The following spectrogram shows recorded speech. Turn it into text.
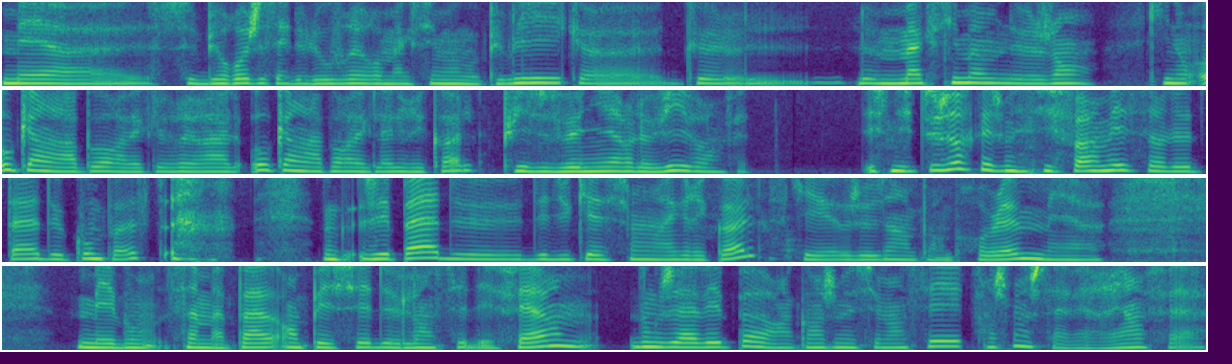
Mais euh, ce bureau, j'essaie de l'ouvrir au maximum au public, euh, que le maximum de gens qui n'ont aucun rapport avec le rural, aucun rapport avec l'agricole, puissent venir le vivre en fait. Je dis toujours que je me suis formée sur le tas de compost. Donc j'ai pas d'éducation agricole, ce qui est aujourd'hui un peu un problème, mais... Euh, mais bon, ça m'a pas empêché de lancer des fermes. Donc j'avais peur hein, quand je me suis lancée. Franchement, je savais rien faire.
